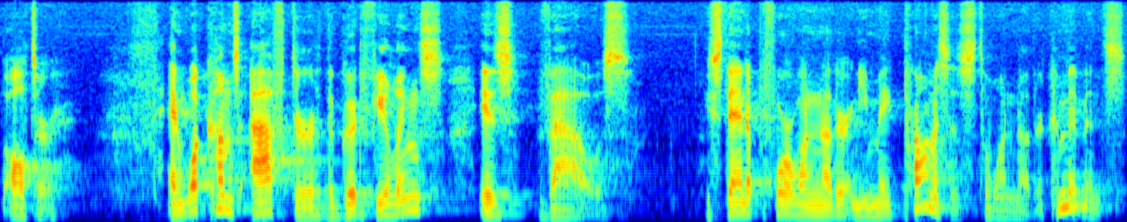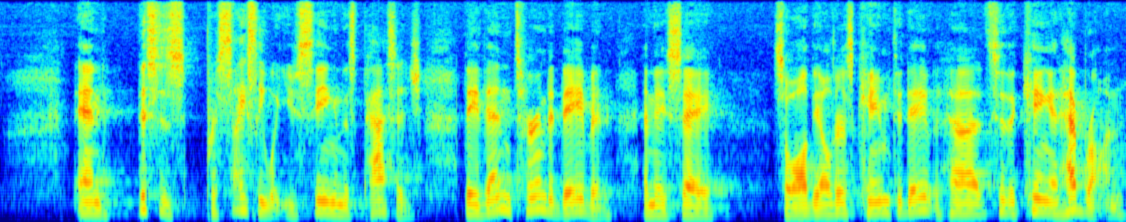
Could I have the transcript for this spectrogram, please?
altar. And what comes after the good feelings is vows. You stand up before one another and you make promises to one another, commitments. And this is precisely what you're seeing in this passage. They then turn to David and they say, So all the elders came to, David, uh, to the king at Hebron,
